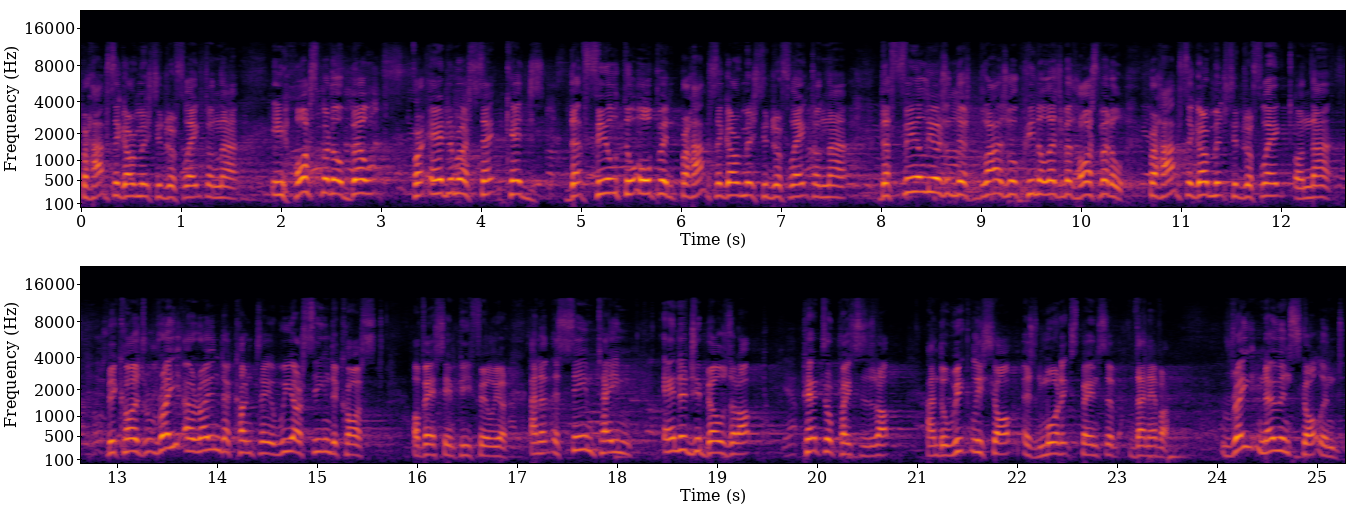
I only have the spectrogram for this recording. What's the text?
Perhaps the government should reflect on that. A hospital built for Edinburgh sick kids that failed to open. Perhaps the government should reflect on that. The failures in the Glasgow Queen Elizabeth Hospital. Perhaps the government should reflect on that. Because right around the country, we are seeing the cost of SNP failure. And at the same time, energy bills are up, petrol prices are up, and the weekly shop is more expensive than ever. Right now in Scotland,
